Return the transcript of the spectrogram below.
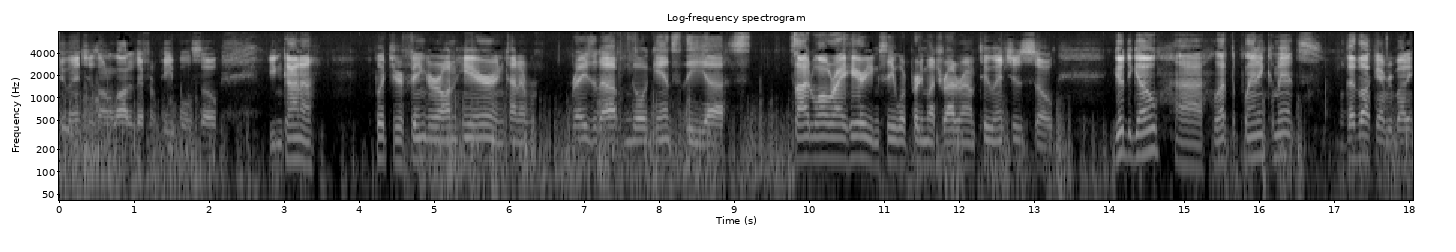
two inches on a lot of different people. So you can kind of put your finger on here and kind of raise it up and go against the uh, sidewall right here. You can see we're pretty much right around two inches so good to go. Uh, let the planting commence. Well, good luck everybody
